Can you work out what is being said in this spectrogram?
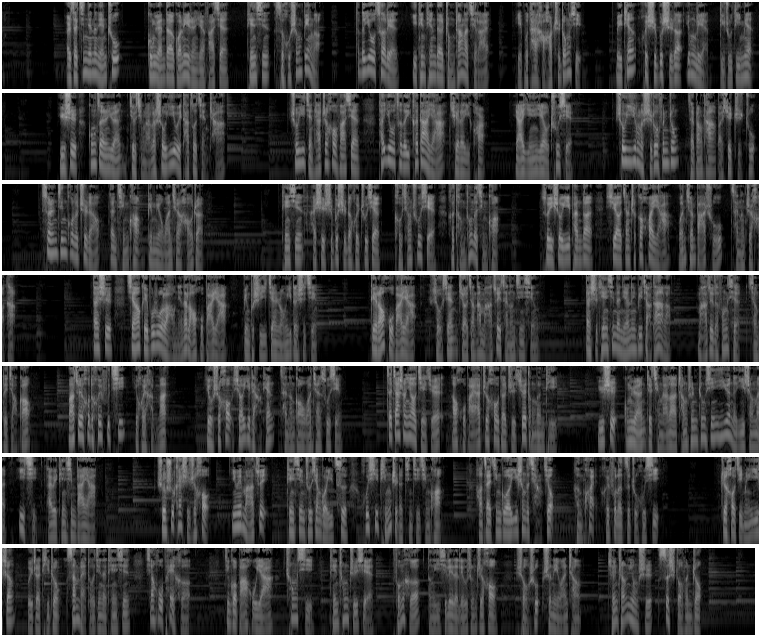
而在今年的年初，公园的管理人员发现天心似乎生病了，他的右侧脸一天天的肿胀了起来，也不太好好吃东西，每天会时不时的用脸抵住地面。于是工作人员就请来了兽医为他做检查。兽医检查之后发现，他右侧的一颗大牙缺了一块儿。牙龈也有出血，兽医用了十多分钟才帮他把血止住。虽然经过了治疗，但情况并没有完全好转。天心还是时不时的会出现口腔出血和疼痛的情况，所以兽医判断需要将这颗坏牙完全拔除才能治好它。但是，想要给步入老年的老虎拔牙，并不是一件容易的事情。给老虎拔牙。首先就要将它麻醉才能进行，但是天心的年龄比较大了，麻醉的风险相对较高，麻醉后的恢复期又会很慢，有时候需要一两天才能够完全苏醒。再加上要解决老虎拔牙之后的止血等问题，于是公园就请来了长春中心医院的医生们一起来为天心拔牙。手术开始之后，因为麻醉。天心出现过一次呼吸停止的紧急情况，好在经过医生的抢救，很快恢复了自主呼吸。之后，几名医生围着体重三百多斤的天心相互配合，经过拔虎牙、冲洗、填充止血、缝合等一系列的流程之后，手术顺利完成，全程用时四十多分钟。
